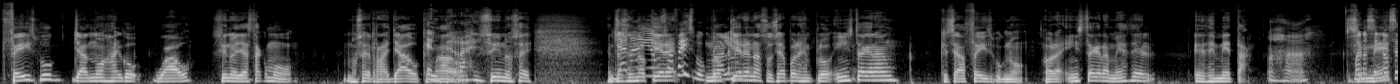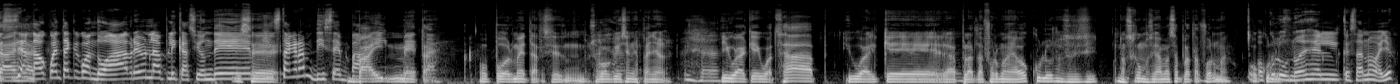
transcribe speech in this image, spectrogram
Facebook ya no es algo wow, sino ya está como, no sé, rayado, quemado. perraje. Sí, no sé. Entonces no usa quieren, Facebook, no quieren asociar, por ejemplo, Instagram que sea Facebook, no. Ahora, Instagram es, del, es de Meta. Ajá. Entonces, bueno, sí, no sé Meta si se han dado cuenta que cuando abren la aplicación de Dice, Instagram dice by, Meta. O por Meta, supongo que dice en español. Ajá. Igual que WhatsApp, igual que la plataforma de Oculus, no sé, si, no sé cómo se llama esa plataforma. Oculus. no es el que está en Nueva York.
